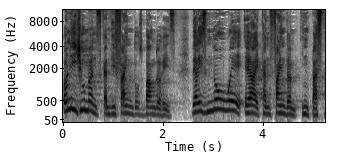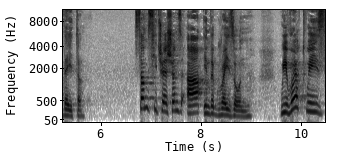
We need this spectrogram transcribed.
Only humans can define those boundaries. There is no way AI can find them in past data. Some situations are in the gray zone. We worked with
